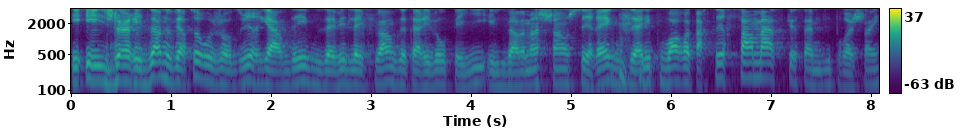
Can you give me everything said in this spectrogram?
Et, et, je leur ai dit en ouverture aujourd'hui, regardez, vous avez de l'influence, vous êtes arrivé au pays et le gouvernement change ses règles, vous allez pouvoir repartir sans masque samedi prochain.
